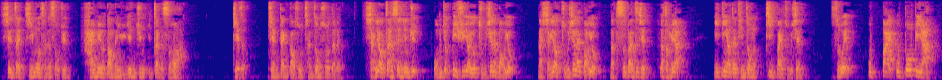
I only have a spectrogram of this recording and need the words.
现在即墨城的守军还没有到能与燕军一战的时候啊。接着，田单告诉城中所有的人，想要战胜燕军，我们就必须要有祖先的保佑。那想要祖先来保佑，那吃饭之前要怎么样？一定要在庭中祭拜祖先。所谓无拜无保庇啦，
